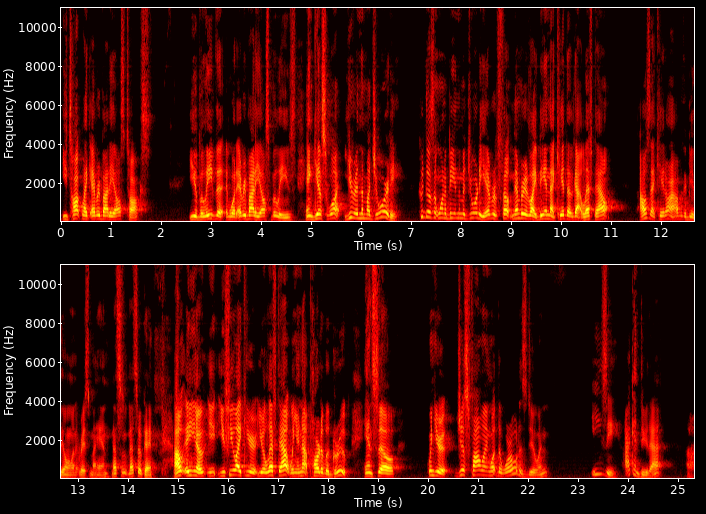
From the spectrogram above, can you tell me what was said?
You talk like everybody else talks. You believe that what everybody else believes. And guess what? You're in the majority. Who doesn't want to be in the majority? You ever felt, remember like being that kid that got left out? I was that kid. All right, I'll be the only one that raised my hand. That's that's okay. I, you know, you, you feel like you're you're left out when you're not part of a group, and so when you're just following what the world is doing, easy. I can do that. Uh,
